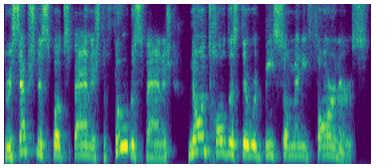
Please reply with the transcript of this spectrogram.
The receptionist spoke Spanish. The food was Spanish. No one told us there would be so many foreigners.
